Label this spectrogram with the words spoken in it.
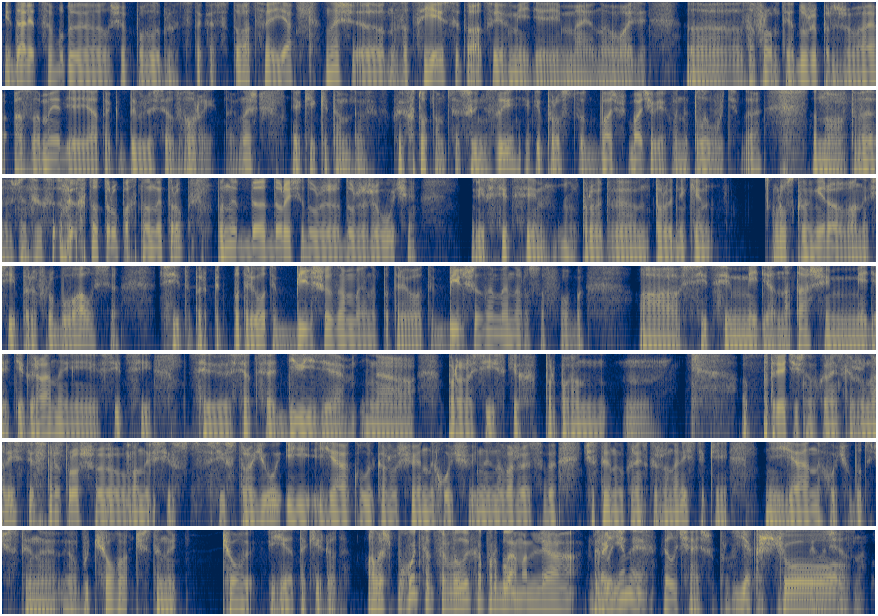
І далі це буде лише поглиблюватися така ситуація. Я знаєш, е, за цією ситуацією в медіа я маю на увазі. Е, за фронт я дуже переживаю, а за медіа я так дивлюся згори. Так, знаєш, як які там, хто там це суньзи, який просто бач, бачив, як вони пливуть. Да? Ну, Хто труп, а хто не труп. Вони, до речі, дуже дуже живучі. І всі ці провідники руського міра вони всі перефарбувалися, всі тепер патріоти, більше за мене патріоти, більше за мене русофоби. А всі ці медіа Наташі, медіа Тіграни, і всі ці, ці вся ця дивізія а, проросійських пропаганд. Патріотичних українських журналістів, перепрошую, вони всі всі в строю. І я коли кажу, що я не хочу і не вважаю себе частиною української журналістики, я не хочу бути частиною будь-чого, частиною чого є такі люди. Але ж погодься, це велика проблема для країни. Величайше просто. Якщо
